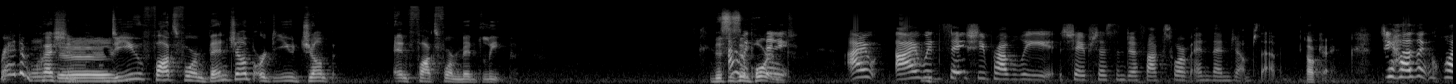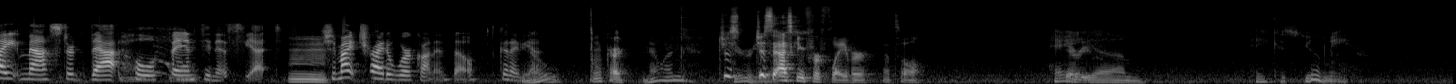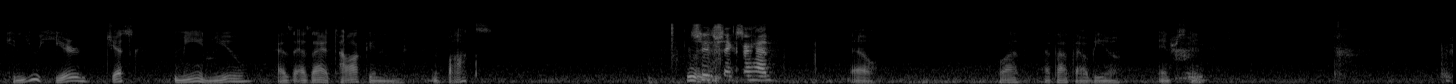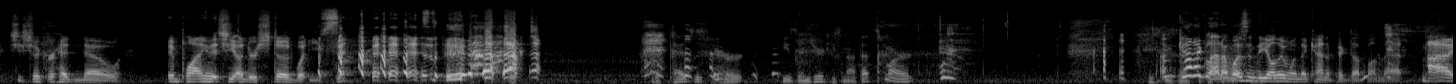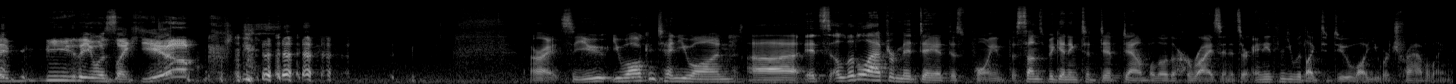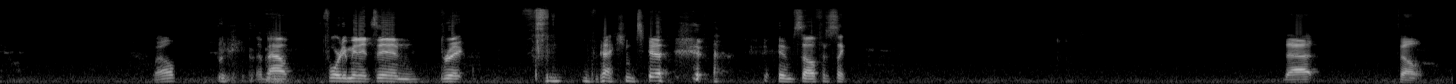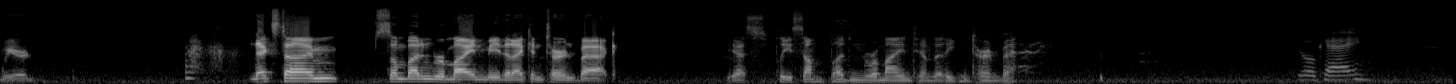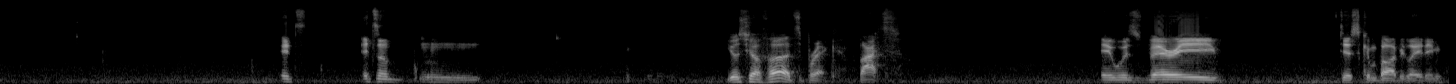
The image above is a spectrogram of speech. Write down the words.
Random question: Do you fox form then jump, or do you jump and fox form mid leap? This is would important. say- I I would say she probably shapeshifts into a fox form and then jumps up. Okay. She hasn't quite mastered that whole fanciness yet. Mm, She might try to work on it though. It's a good idea. No, okay. now I'm Just curious. just asking for flavor. That's all. Hey, Very- um, hey, Kasumi. Can you hear just me and you as as I talk in Fox? She just shakes her head. Oh. Well, I, I thought that would be uh, interesting. She shook her head no, implying that she understood what you said. Pez is hurt. He's injured. He's not that smart. He's- I'm kind of glad I wasn't the only one that kind of picked up on that. I immediately was like, "Yep." All right, so you you all continue on. Uh, it's a little after midday at this point. The sun's beginning to dip down below the horizon. Is there anything you would like to do while you were traveling? Well, about 40 minutes in, Brick back into himself. It's like that felt weird. Next time, somebody remind me that I can turn back. Yes, please, some button remind him that he can turn back. You okay? It's, it's a. Mm, Use your words, Brick. But it was very discombobulating.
